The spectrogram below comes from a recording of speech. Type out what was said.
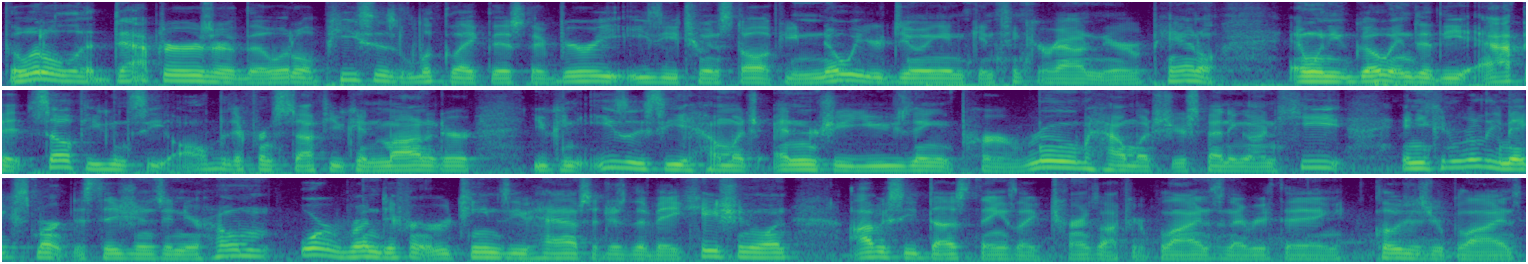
The little adapters or the little pieces look like this. They're very easy to install if you know what you're doing and can tinker around in your panel. And when you go into the app itself, you can see all the different stuff you can monitor. You can easily see how much energy you're using per room, how much you're spending on heat, and you can really make smart decisions in your home or run different routines you have, such as the vacation one. Obviously, does things like turns off your blinds and everything, closes your blinds,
